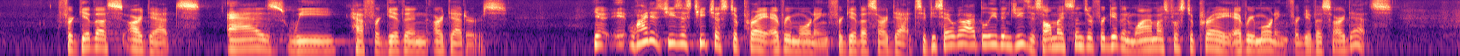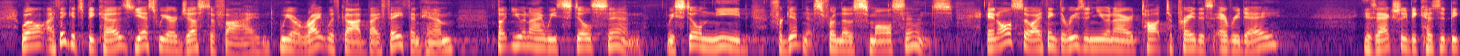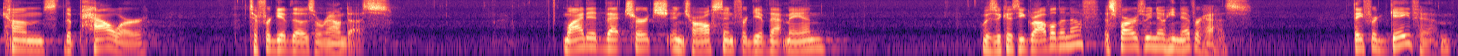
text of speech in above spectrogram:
Forgive us our debts as we have forgiven our debtors. You know, it, why does Jesus teach us to pray every morning, forgive us our debts? If you say, well, I believe in Jesus, all my sins are forgiven, why am I supposed to pray every morning, forgive us our debts? Well, I think it's because, yes, we are justified. We are right with God by faith in Him, but you and I, we still sin. We still need forgiveness from those small sins. And also, I think the reason you and I are taught to pray this every day is actually because it becomes the power to forgive those around us. Why did that church in Charleston forgive that man? Was it because he groveled enough? As far as we know, he never has. They forgave him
